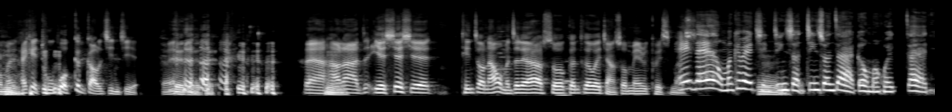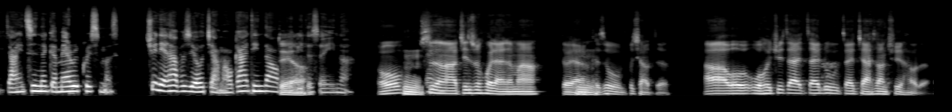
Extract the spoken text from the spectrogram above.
我们还可以突破更高的境界。对 对对对，啊，嗯好啦，这也谢谢听众。然后我们这里要说跟各位讲说 Merry Christmas。哎，等下，我们可不可以请嗯金孙金孙再来跟我们回再来讲一次那个 Merry Christmas？去年他不是有讲吗？我刚才听到 baby 的声音了。哦，嗯是啊，金孙回来了吗？对啊，嗯可是我不晓得。啊，我我回去再再录再加上去好了。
